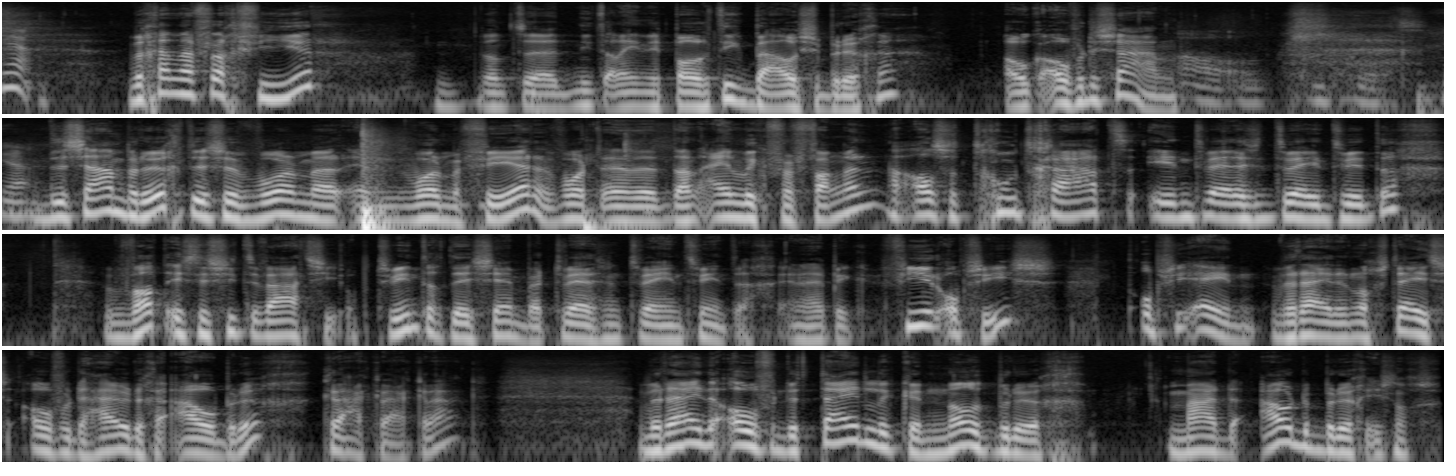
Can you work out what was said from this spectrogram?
Ja. We gaan naar vraag 4. Want eh, niet alleen in de politiek bouwen ze bruggen, ook over de Zaan. Oh. Ja. De Zaanbrug tussen Wormer en Wormerveer wordt eh, dan eindelijk vervangen als het goed gaat in 2022. Wat is de situatie op 20 december 2022? En dan heb ik vier opties. Optie 1, we rijden nog steeds over de huidige oude brug. Kraak, kraak, kraak. We rijden over de tijdelijke noodbrug, maar de oude brug is nog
